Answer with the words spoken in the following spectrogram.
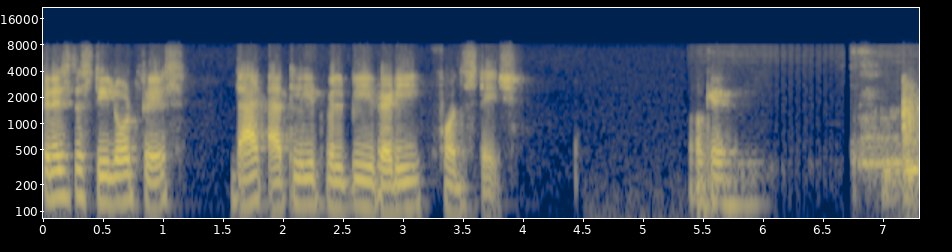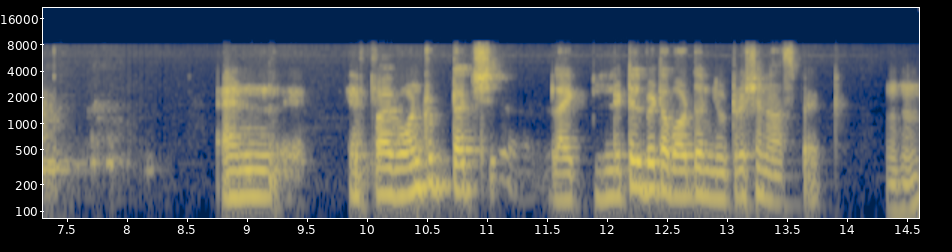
finish this deload phase that athlete will be ready for the stage. Okay. And if i want to touch like little bit about the nutrition aspect. Mm-hmm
